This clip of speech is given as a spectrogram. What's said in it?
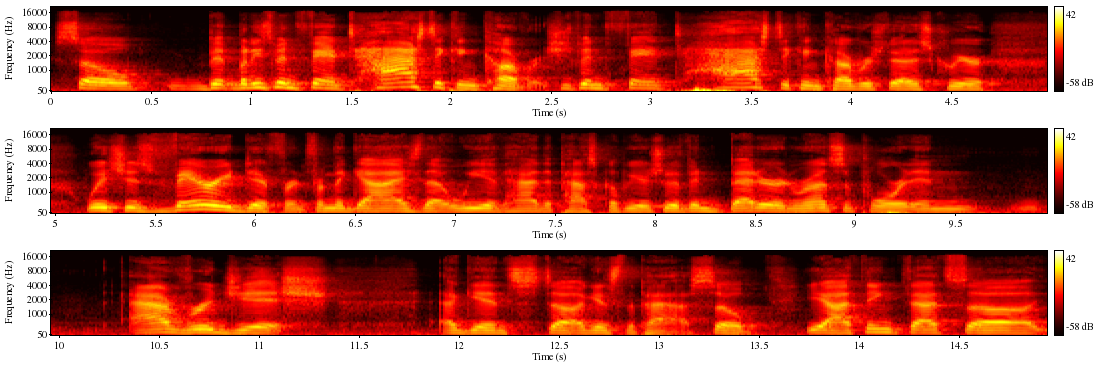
So, but, but he's been fantastic in coverage. He's been fantastic in coverage throughout his career, which is very different from the guys that we have had the past couple years who have been better in run support and average-ish against uh, against the pass. So yeah, I think that's uh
